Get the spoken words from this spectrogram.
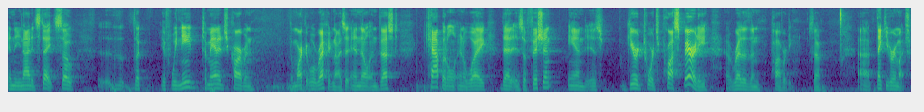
in the United States. So the, if we need to manage carbon, the market will recognize it and they'll invest capital in a way that is efficient and is geared towards prosperity uh, rather than poverty. So uh, thank you very much.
